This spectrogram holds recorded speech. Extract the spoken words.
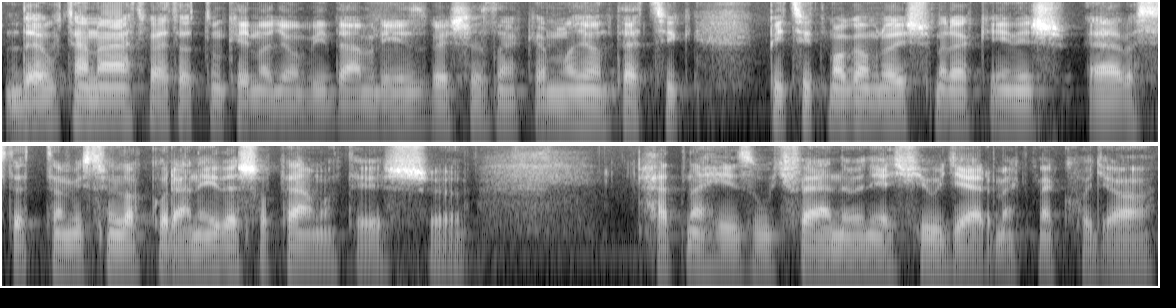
de utána átváltottunk egy nagyon vidám részbe, és ez nekem nagyon tetszik. Picit magamra ismerek, én is elveszítettem viszonylag korán édesapámat, és hát nehéz úgy felnőni egy fiúgyermeknek, hogy a,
